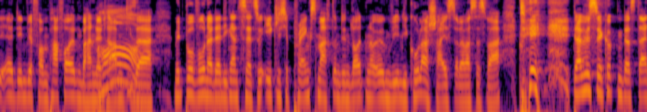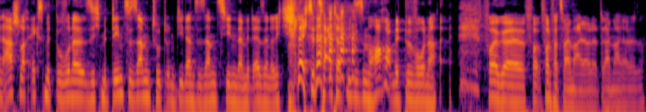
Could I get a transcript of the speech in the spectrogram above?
äh, den wir vor ein paar Folgen behandelt Oh. haben. Dieser Mitbewohner, der die ganze Zeit so eklige Pranks macht und den Leuten irgendwie in die Cola scheißt oder was das war. da müsst ihr gucken, dass dein Arschloch-Ex-Mitbewohner sich mit dem zusammentut und die dann zusammenziehen, damit er so eine richtig schlechte Zeit hat mit diesem Horror-Mitbewohner. Folge äh, von, von vor zweimal oder dreimal oder so.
